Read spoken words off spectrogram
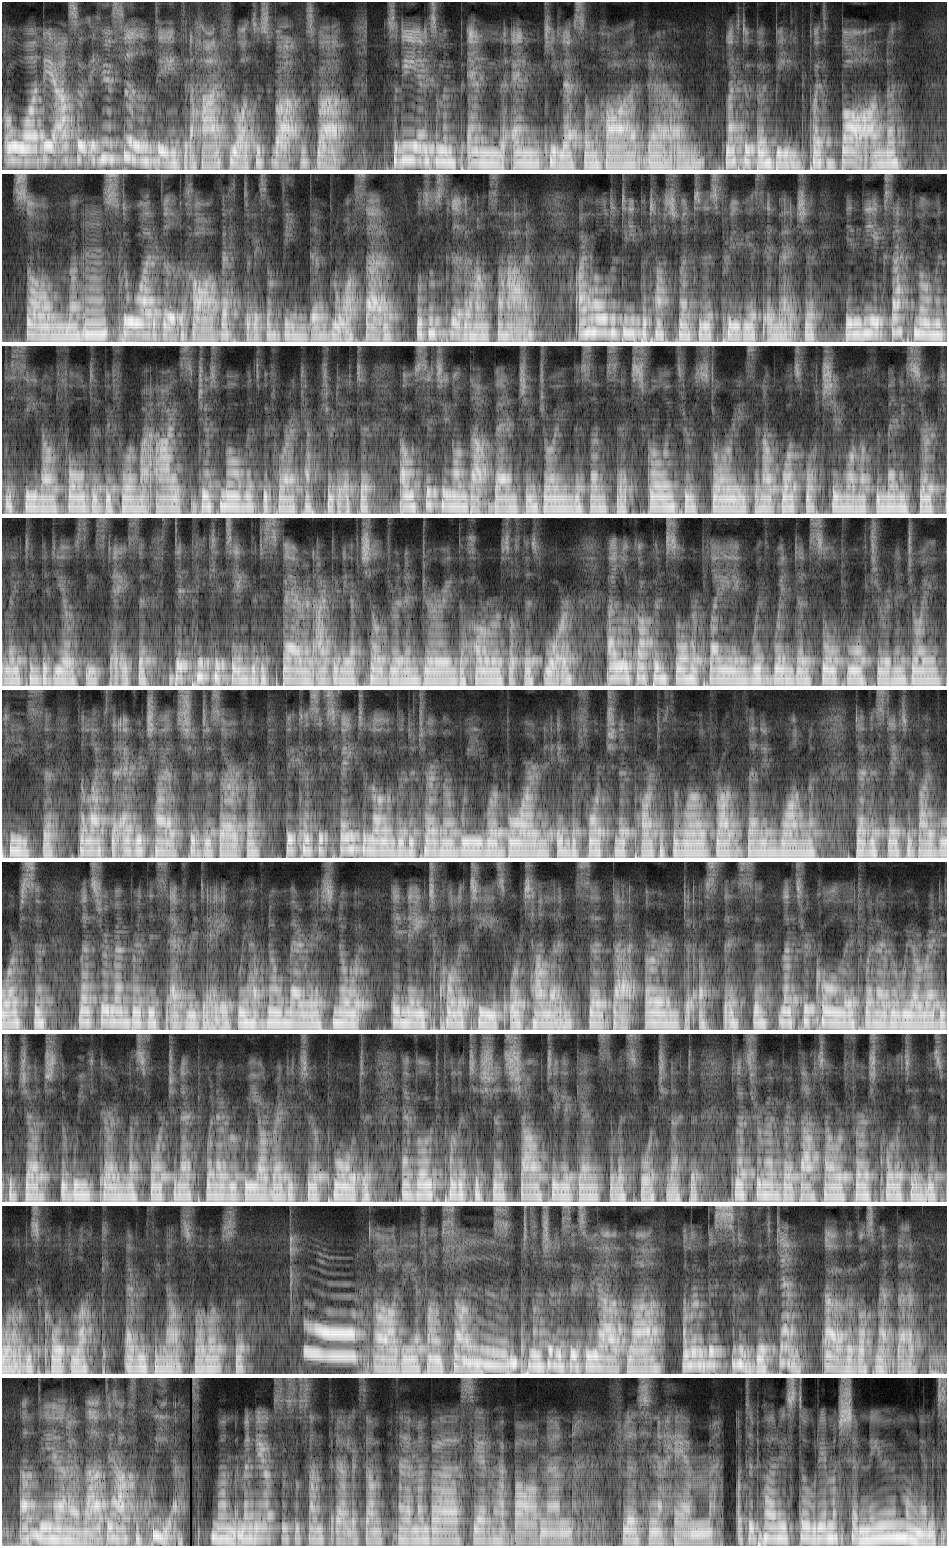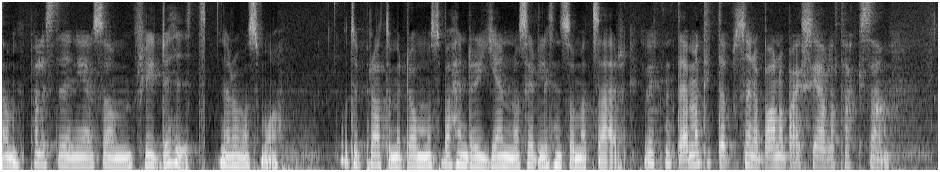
Och det, alltså hur fint är inte det här? Förlåt, jag ska bara... Jag ska bara så det är liksom en, en, en kille som har um, lagt upp en bild på ett barn som mm. står vid havet och liksom vinden blåser. Och så skriver han så här. I hold a deep attachment to this previous image. In the exact moment the scene unfolded before my eyes, just moments before I captured it, I was sitting on that bench enjoying the sunset, scrolling through stories, and I was watching one of the many circulating videos these days, depicting the despair and agony of children enduring the horrors of this war. I look up and saw her playing with wind and salt water and enjoying peace, the life that every child should deserve. Because it's fate alone that determined we were born in the fortunate part of the world rather than in one devastated by wars. Let's remember this every day. We have no merit, no innate qualities or talents uh, that earned us this. Uh, let's recall it whenever we are ready to judge the weaker and less fortunate, whenever we are ready to applaud and vote politicians shouting against the less fortunate. Let's remember that our first quality in this world is called luck. Everything else follows. Ja, det är fan sant. Man känner sig så jävla ja, men besviken över vad som händer. Att det, Mm, att det här får ske. Men, men det är också så sant det där liksom, när man bara ser de här barnen fly sina hem och typ hör historier. Man känner ju många liksom palestinier som flydde hit när de var små. Och typ pratar med dem och så bara händer det igen och så är det liksom som att så här, jag vet inte, man tittar på sina barn och bara är så jävla tacksam.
